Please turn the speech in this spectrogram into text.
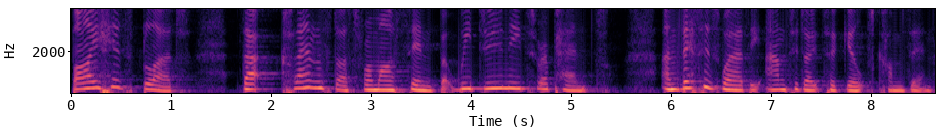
by his blood that cleansed us from our sin, but we do need to repent. And this is where the antidote to guilt comes in.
